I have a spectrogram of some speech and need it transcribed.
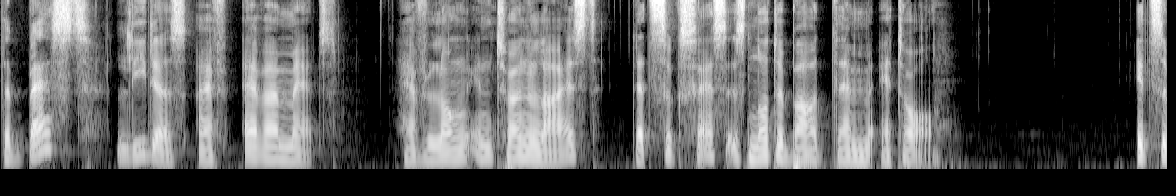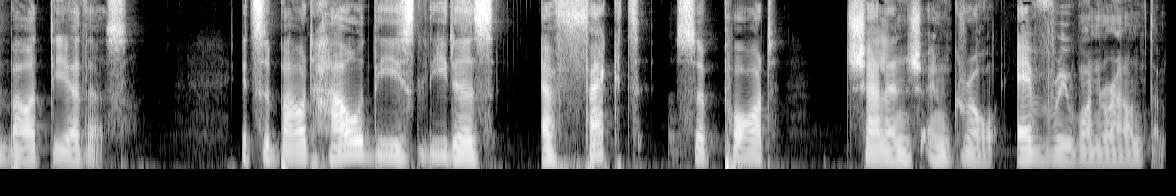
The best leaders I've ever met have long internalized that success is not about them at all. It's about the others. It's about how these leaders affect, support, challenge, and grow everyone around them.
